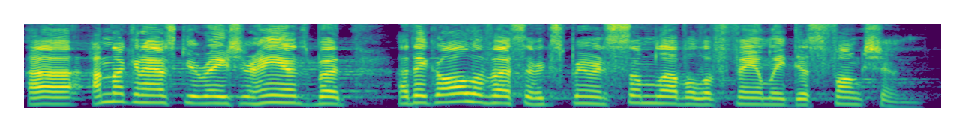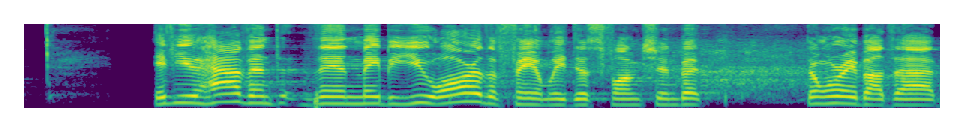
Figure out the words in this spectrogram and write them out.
uh, I'm not going to ask you to raise your hands, but I think all of us have experienced some level of family dysfunction. If you haven't, then maybe you are the family dysfunction, but don't worry about that.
